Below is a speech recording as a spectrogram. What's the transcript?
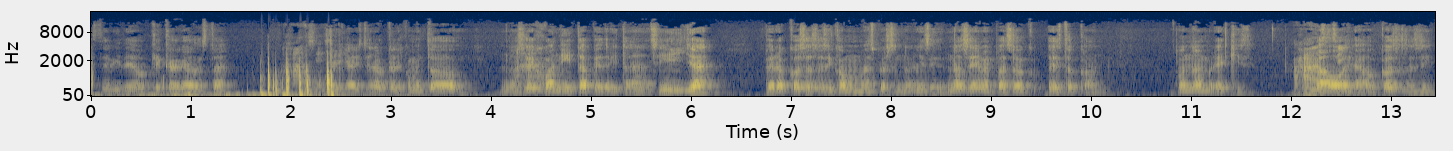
este video, qué cagado está. Ajá, sí, Oye, ya viste lo que le comentó, no sé. Juanita, Pedrita. Ah, sí, y ya. Pero cosas así como más personales. No sé, me pasó esto con un nombre X. Ajá, Paola sí. o cosas así.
